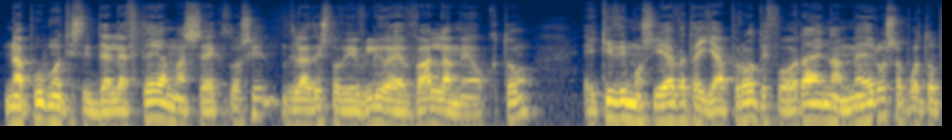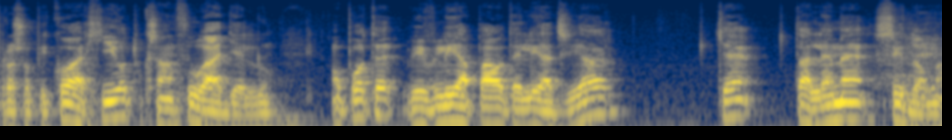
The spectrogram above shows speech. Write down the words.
να πούμε ότι στην τελευταία μας έκδοση, δηλαδή στο βιβλίο Εβάλαμε 8, εκεί δημοσιεύεται για πρώτη φορά ένα μέρος από το προσωπικό αρχείο του Ξανθού Άγγελου. Οπότε βιβλία.pao.gr και τα λέμε σύντομα.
